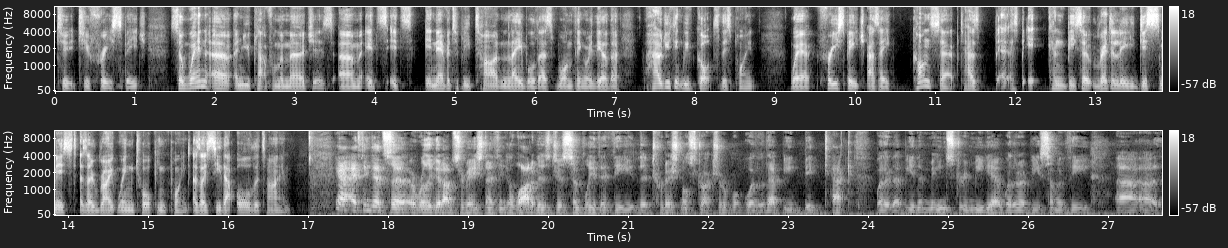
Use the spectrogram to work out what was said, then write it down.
to to free speech. So when uh, a new platform emerges, um, it's it's inevitably tarred and labelled as one thing or the other. How do you think we've got to this point where free speech as a concept has, it can be so readily dismissed as a right wing talking point, as I see that all the time? Yeah, I think that's a, a, really good observation. I think a lot of it is just simply that the, the traditional structure, whether that be big tech, whether that be the mainstream media, whether it be some of the uh, uh,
